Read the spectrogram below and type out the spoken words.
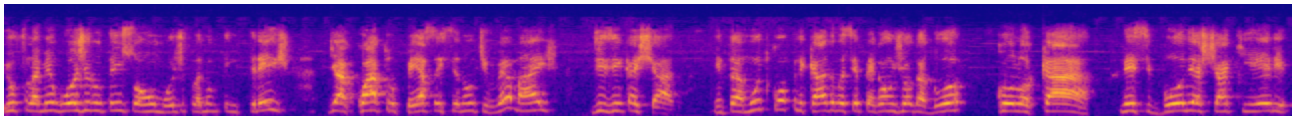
E o Flamengo hoje não tem só uma, hoje o Flamengo tem três de a quatro peças, se não tiver mais, desencaixado. Então é muito complicado você pegar um jogador colocar nesse bolo e achar que ele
